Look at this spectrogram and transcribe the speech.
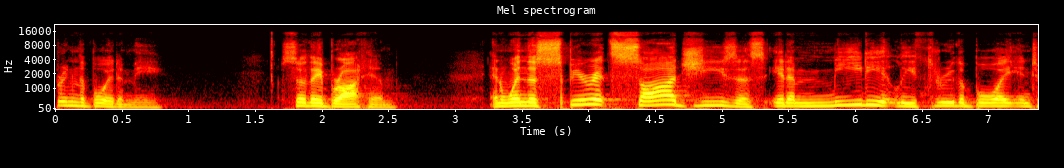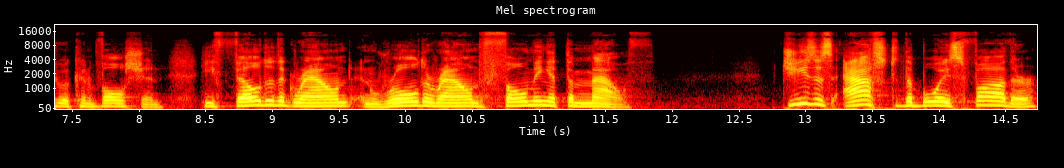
Bring the boy to me. So they brought him. And when the Spirit saw Jesus, it immediately threw the boy into a convulsion. He fell to the ground and rolled around, foaming at the mouth. Jesus asked the boy's father,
